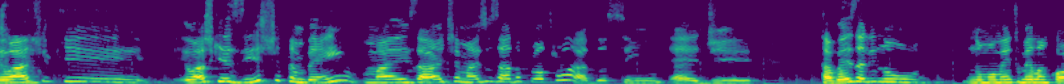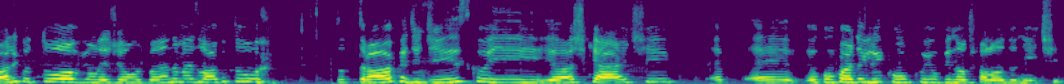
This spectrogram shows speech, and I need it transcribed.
Eu acho que eu acho que existe também, mas a arte é mais usada para outro lado, assim, é de talvez ali no, no momento melancólico tu ouve um Legião Urbana, mas logo tu tu troca de disco e eu acho que a arte é, é- eu concordo ali com o que o Binotto falou do Nietzsche.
